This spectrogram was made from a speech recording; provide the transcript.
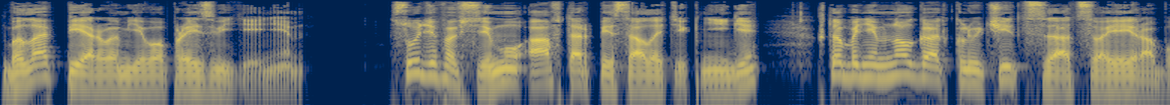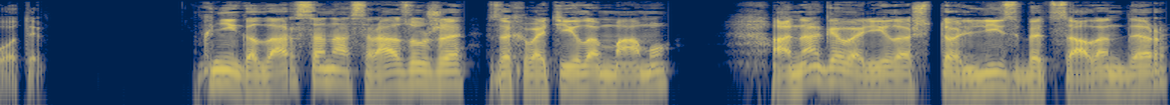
была первым его произведением. Судя по всему, автор писал эти книги, чтобы немного отключиться от своей работы. Книга Ларсона сразу же захватила маму. Она говорила, что Лизбет Саландер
